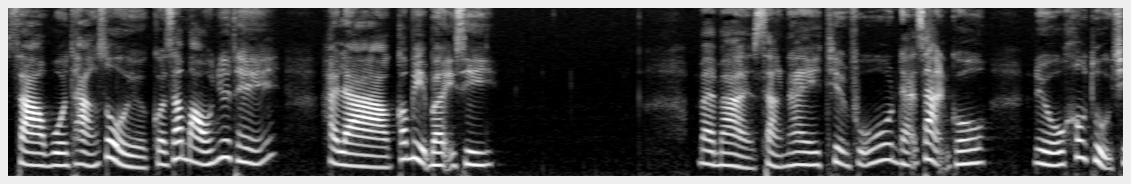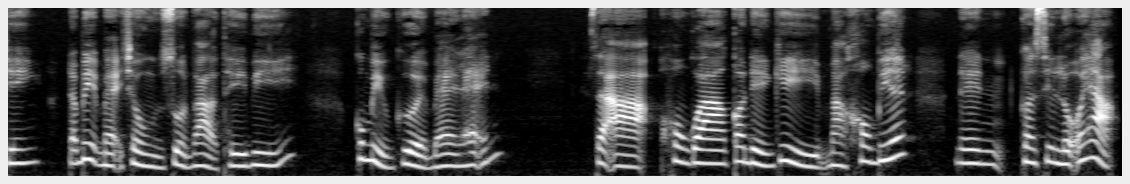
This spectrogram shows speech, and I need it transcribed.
Sao 4 tháng rồi có ra máu như thế? Hay là có bị bệnh gì? May mà sáng nay Thiền Vũ đã dặn cô nếu không thủ trinh đã bị mẹ chồng ruồn vào thế bí. Cô mỉm cười bè lẽn. Dạ, hôm qua con đến kỳ mà không biết nên con xin lỗi ạ.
